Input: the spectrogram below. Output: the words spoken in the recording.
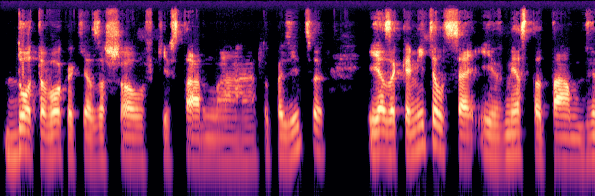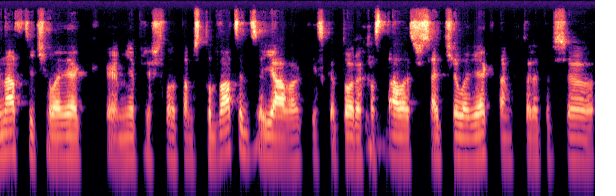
до того, как я зашел в Киевстар на эту позицию. И я закоммитился, и вместо там 12 человек мне пришло там 120 заявок, из которых осталось 60 человек, там, которые это все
